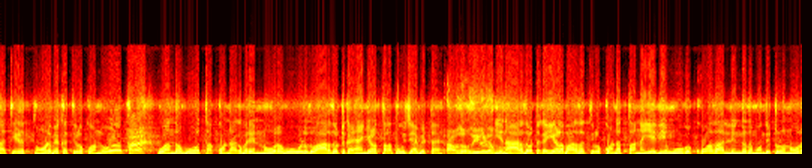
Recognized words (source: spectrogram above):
ಅಂತ ಹೇಳಿ ನೋಡ್ಬೇಕ ತಿಳ್ಕೊಂಡು ಹಾ. ಒಂದು ಹೂ ತಕ್ಕೊಂಡಾಗ ಬರೀ ನೂರ ಹೂ ಉಳಿದು ಅರ್ಧೊಟ್ಟಿಗೆ ಹೆಂಗ್ ಹೇಳ್ತಾಳ ಪೂಜೆ ಬಿಟ್ಟ? ಹೌದು ಹೌದು ಹೇಳ. ಇನ್ನು ಅರ್ಧೊಟ್ಟಿಗೆ ಹೇಳಬಾರ್ದ ತಿಳ್ಕೊಂಡು ತನ್ನ ಎದಿ ಮೂಗು ಕೋದ ಆ ಲಿಂಗದ ಮುಂದಿಟ್ಟಳು ನೂರ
